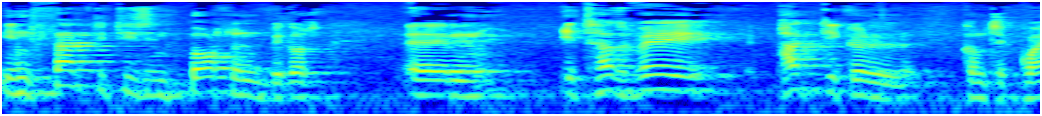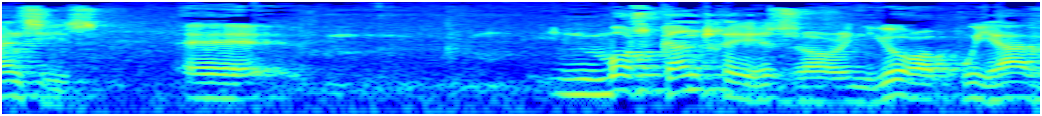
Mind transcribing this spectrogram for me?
in fact it is important because um, it has very practical consequences. In most countries or in Europe, we have,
